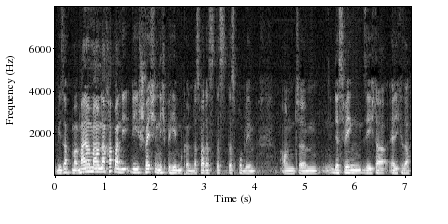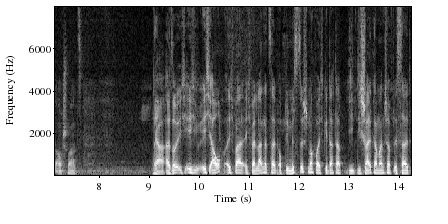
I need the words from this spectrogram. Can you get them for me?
wie gesagt, meiner Meinung nach hat man die, die Schwächen nicht beheben können. Das war das, das, das Problem. Und ähm, deswegen sehe ich da ehrlich gesagt auch schwarz. Ja, also ich, ich, ich auch. Ich war, ich war lange Zeit optimistisch noch, weil ich gedacht habe, die, die Schalker Mannschaft ist halt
